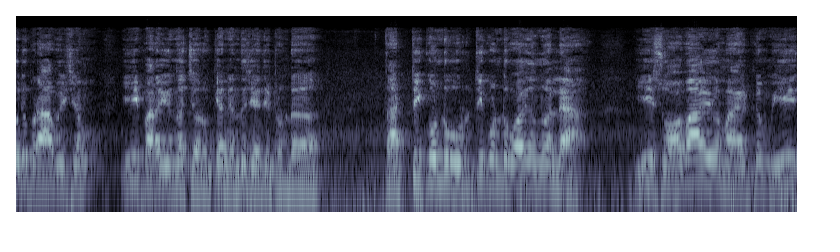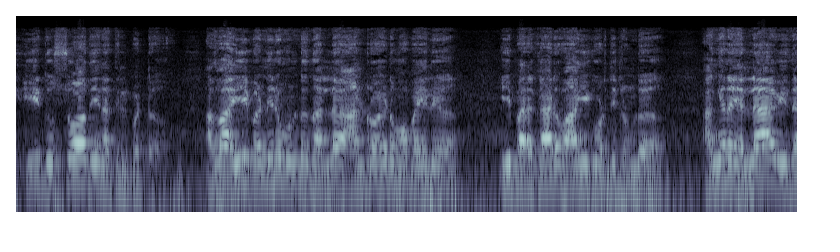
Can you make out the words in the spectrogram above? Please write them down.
ഒരു പ്രാവശ്യം ഈ പറയുന്ന ചെറുക്കൻ എന്ത് ചെയ്തിട്ടുണ്ട്? തട്ടിക്കൊണ്ട് ഉരുട്ടിക്കൊണ്ട് പോയതൊന്നുമല്ല. ഈ സ്വാഭാവികമായിട്ടും ഈ ഈ ദുസ്വാധീനത്തിൽപ്പെട്ട് അഥവാ ഈ പെണ്ണിനുമുണ്ട് നല്ല ആൻഡ്രോയിഡ് മൊബൈൽ ഈ പരക്കാർ വാങ്ങിക്കൊടുത്തിട്ടുണ്ട്. അങ്ങനെ എല്ലാവിധ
